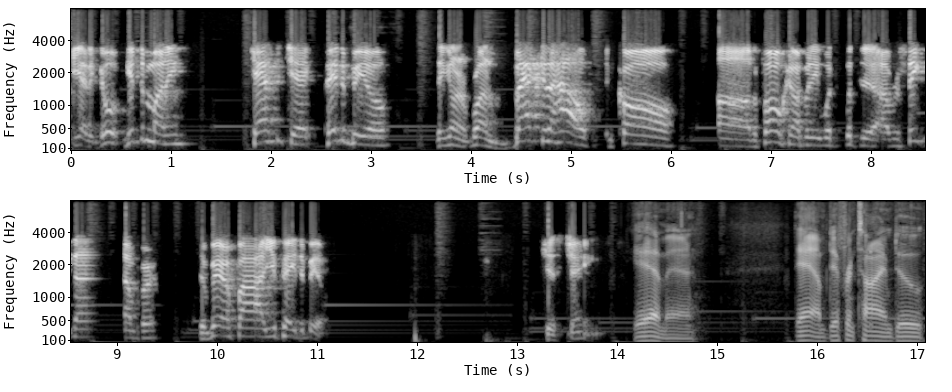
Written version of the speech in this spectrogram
You got to go get the money, cash the check, pay the bill. They're gonna run back to the house and call uh, the phone company with, with the uh, receipt number to verify you paid the bill. Just changed. Yeah, man. Damn, different time, dude.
